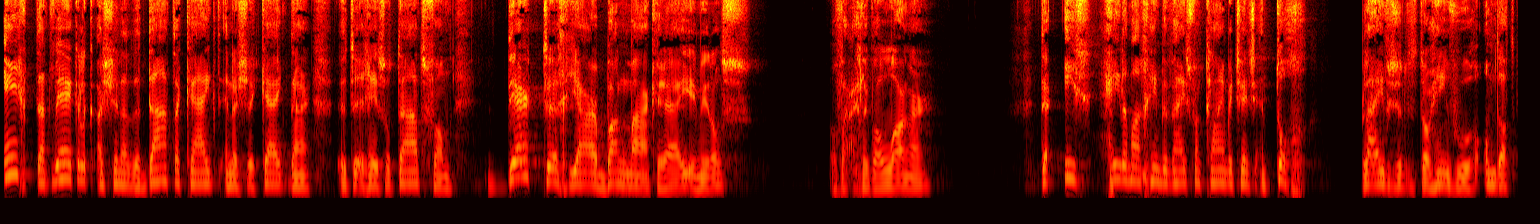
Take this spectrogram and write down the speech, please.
echt daadwerkelijk, als je naar de data kijkt en als je kijkt naar het resultaat van 30 jaar bangmakerij inmiddels, of eigenlijk wel langer, er is helemaal geen bewijs van climate change en toch blijven ze het doorheen voeren, omdat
